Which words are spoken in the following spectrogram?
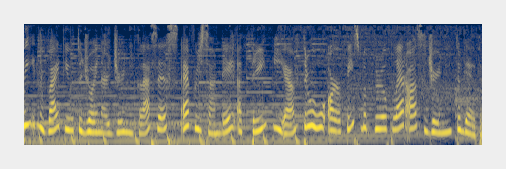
we invite you to join our journey classes every Sunday at 3 p.m. through our Facebook group Let Us Journey Together.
